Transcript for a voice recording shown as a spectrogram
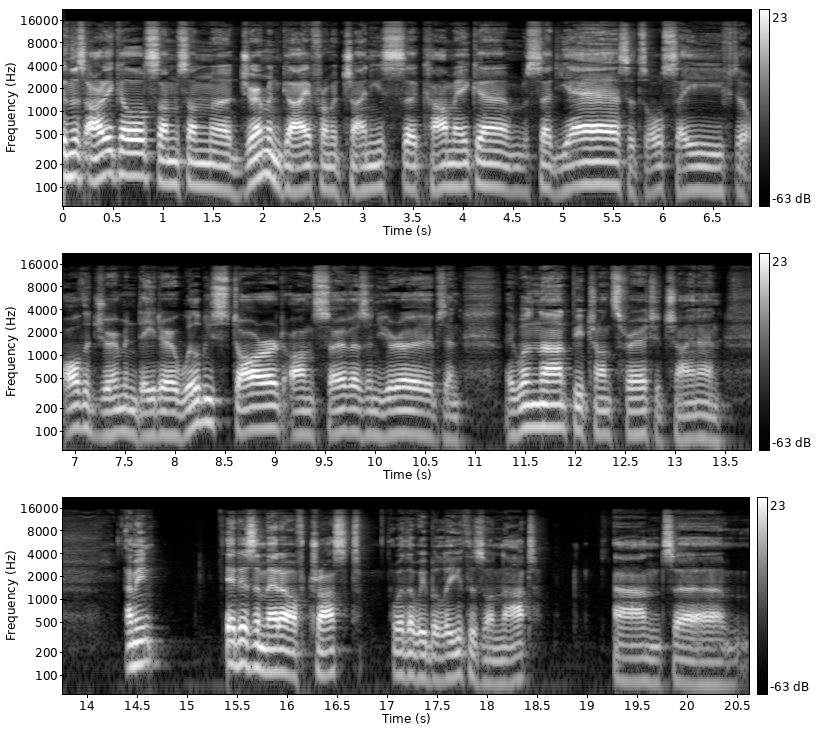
in this article, some, some uh, German guy from a Chinese uh, car maker said, yes, it's all saved. All the German data will be stored on servers in Europe and it will not be transferred to China. And I mean, it is a matter of trust, whether we believe this or not, and um,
